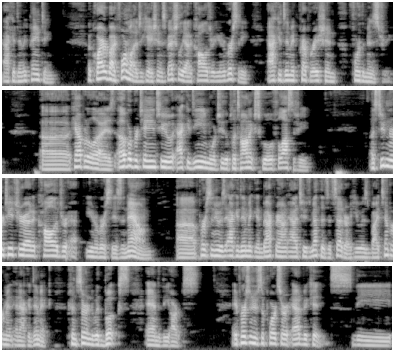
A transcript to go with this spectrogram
Academic painting. Acquired by formal education, especially at a college or university. Academic preparation for the ministry. Uh, capitalized. Of or pertaining to academe or to the Platonic school of philosophy. A student or teacher at a college or university is a noun. A person who is academic in background, attitudes, methods, etc. He was by temperament an academic, concerned with books and the arts. A person who supports or advocates the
